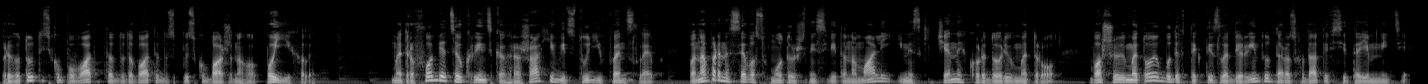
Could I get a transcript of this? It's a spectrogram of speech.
Приготуйтесь купувати та додавати до списку бажаного. Поїхали! Метрофобія це українська гра жахів від студії FansLab. Вона перенесе вас у моторошний світ аномалій і нескінченних коридорів метро. Вашою метою буде втекти з лабіринту та розгадати всі таємниці.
